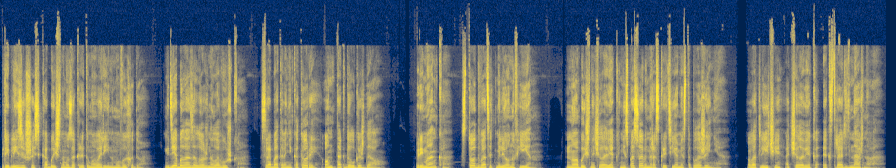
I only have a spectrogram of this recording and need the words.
приблизившись к обычному закрытому аварийному выходу, где была заложена ловушка, срабатывание которой он так долго ждал. Приманка 120 миллионов йен. Но обычный человек не способен раскрыть ее местоположение, в отличие от человека экстраординарного.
